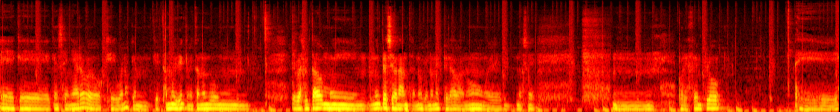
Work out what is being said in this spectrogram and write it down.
eh, que, enseñaros que bueno que, están muy bien, que me están dando un resultados muy, muy impresionantes, ¿no? que no me esperaba, no, no sé. Mm, por ejemplo, eh,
